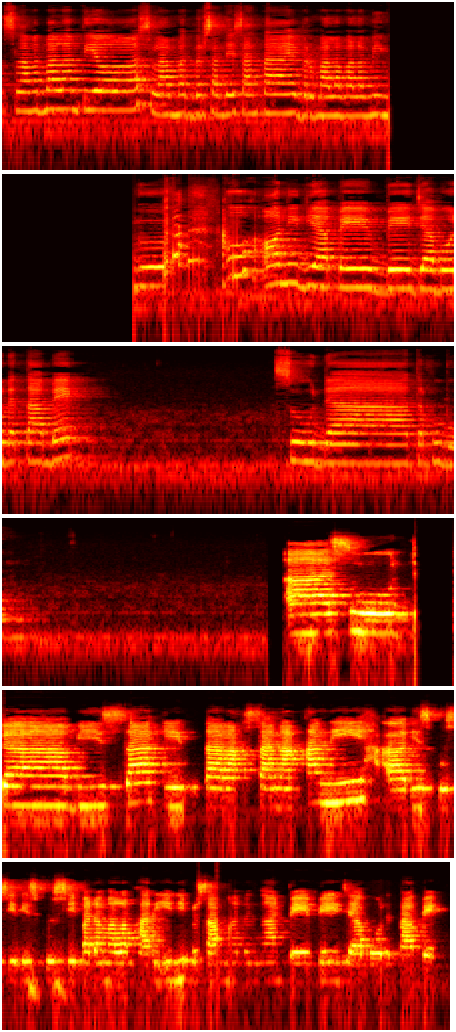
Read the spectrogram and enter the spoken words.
selamat malam Tio, selamat bersantai-santai bermalam-malam minggu. Aku Oni dia PB Jabodetabek sudah terhubung. Uh, sudah sudah bisa kita laksanakan nih uh, diskusi-diskusi pada malam hari ini bersama dengan PB Jabodetabek.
